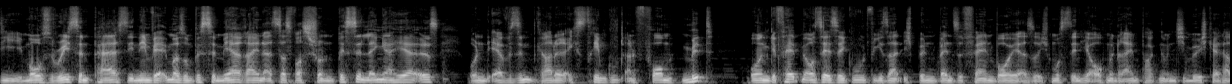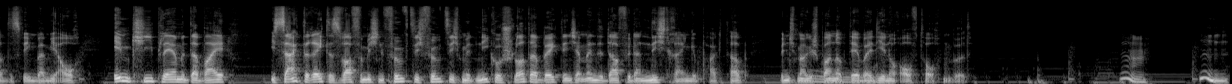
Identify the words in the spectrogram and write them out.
die Most Recent Pass, die nehmen wir immer so ein bisschen mehr rein als das, was schon ein bisschen länger her ist. Und er sind gerade extrem gut an Form mit. Und gefällt mir auch sehr, sehr gut. Wie gesagt, ich bin Benze-Fanboy, also ich muss den hier auch mit reinpacken, wenn ich die Möglichkeit habe. Deswegen bei mir auch im Keyplayer mit dabei. Ich sag direkt, es war für mich ein 50-50 mit Nico Schlotterbeck, den ich am Ende dafür dann nicht reingepackt habe. Bin ich mal gespannt, ob der bei dir noch auftauchen wird. Hm. Hm.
